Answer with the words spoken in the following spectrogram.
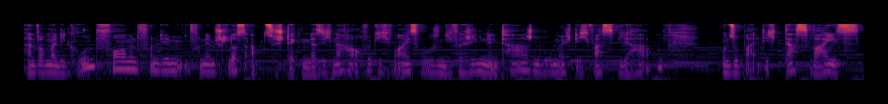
einfach mal die Grundformen von dem, von dem Schloss abzustecken, dass ich nachher auch wirklich weiß, wo sind die verschiedenen Etagen, wo möchte ich was wie haben. Und sobald ich das weiß,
